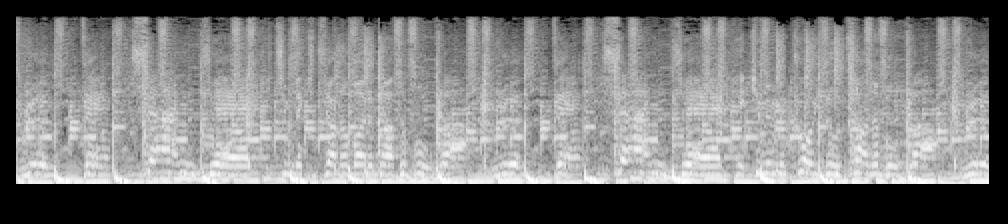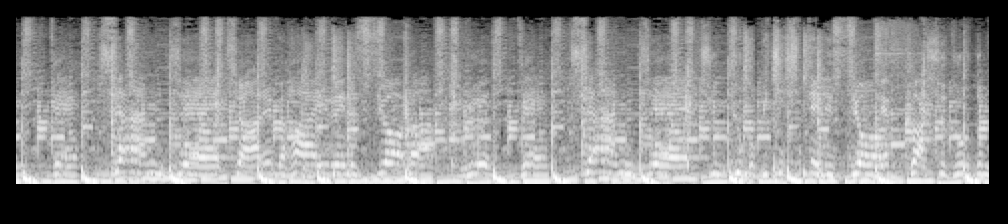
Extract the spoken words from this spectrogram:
Kahrım deşenecek İçimdeki canavarın adı bu Kahrım deşenecek Hekimimin koyduğu tanı bu Kahrım deşenecek Çare mi? Hayır henüz yok Kahrım deşenecek Çünkü bu bir çeşit elizyon Hep karşı durdum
